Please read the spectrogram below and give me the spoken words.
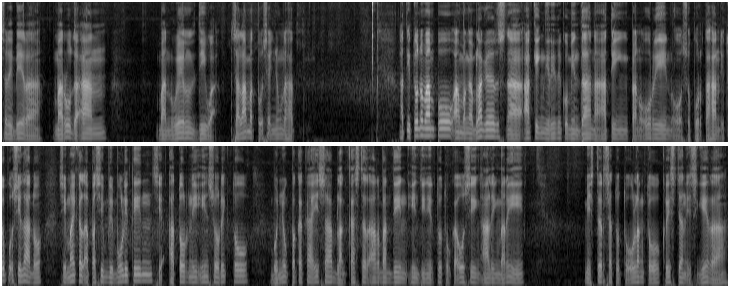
Rivera, Marudaan, Manuel Diwa. Salamat po sa inyong lahat. At ito naman po ang mga vloggers na aking nirirekomenda na ating panoorin o suportahan. Ito po sila, no? Si Michael Apasible Bulletin, si Attorney Insurrecto, Bunyog Pagkakaisa, Vlogcaster Armandin, Engineer Tuto Kausing, Aling Marie, Mr. Sa Totoo Lang To, Christian Isguera,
